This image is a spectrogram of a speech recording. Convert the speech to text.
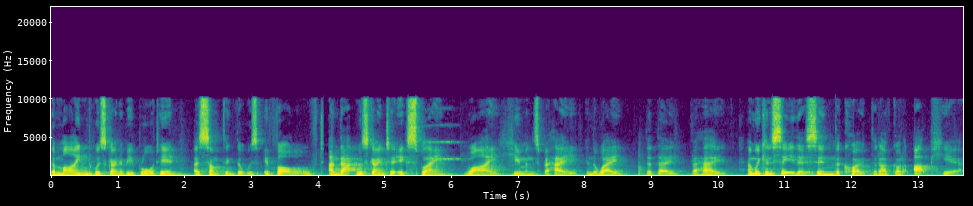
the mind was going to be brought in as something that was evolved, and that was going to explain why humans behave in the way that they behave. And we can see this in the quote that I've got up here.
